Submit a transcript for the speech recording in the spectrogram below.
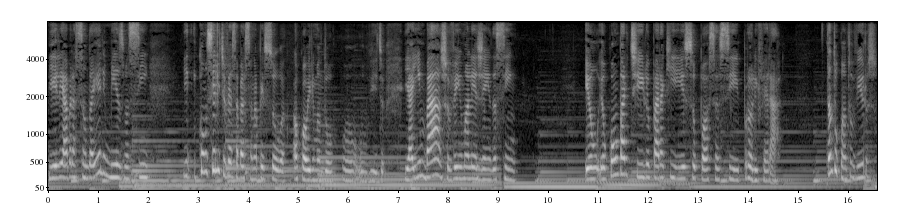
e ele abraçando a ele mesmo assim, e, e, como se ele estivesse abraçando a pessoa ao qual ele mandou o, o vídeo. E aí embaixo veio uma legenda assim: eu, eu compartilho para que isso possa se proliferar, tanto quanto o vírus,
